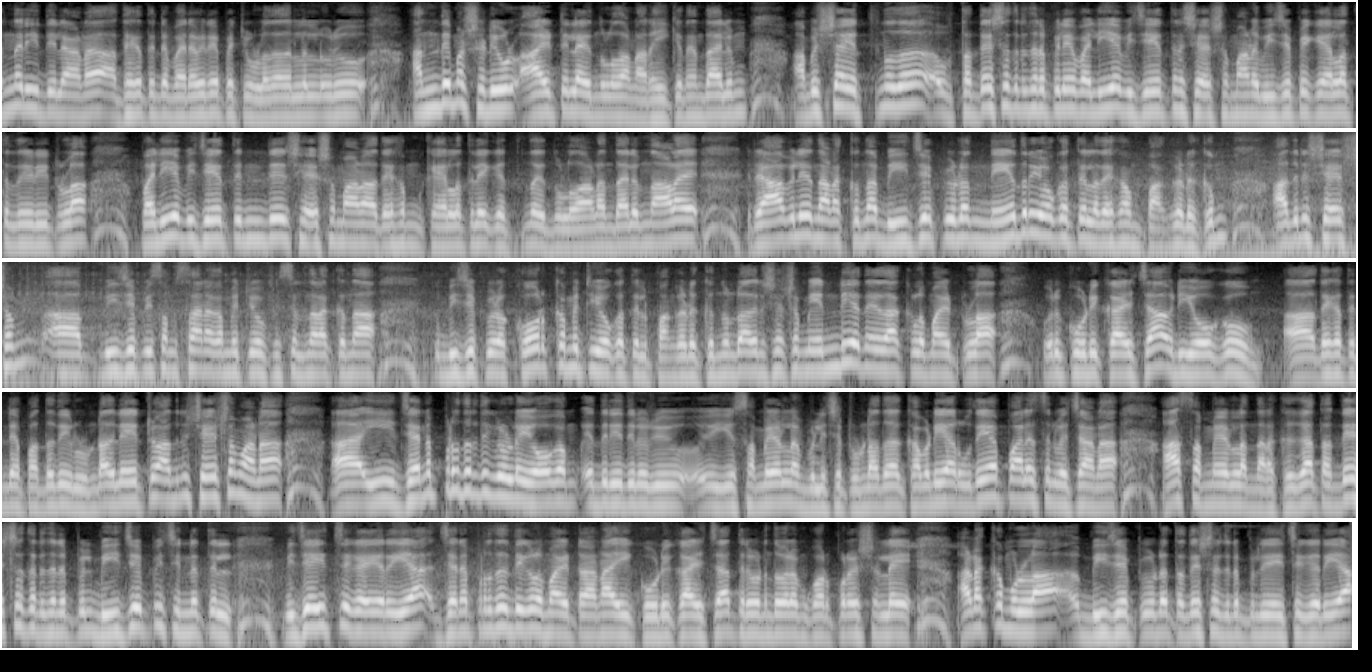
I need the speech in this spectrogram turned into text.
എന്ന രീതിയിലാണ് അദ്ദേഹത്തിന്റെ വരവിനെ പറ്റിയുള്ളത്. അതിൽ ഒരു അന്തിമ ഷെഡ്യൂൾ ആയിട്ടില്ല എന്നുള്ളതാണ് അറിയിക്കുന്നത്. എന്തായാലും അമിത്ഷാ എത്തുന്നത് തദ്ദേശ തെരഞ്ഞെടുപ്പിലെ വലിയ വിജയത്തിന് ശേഷമാണ്. ബി ജെ പി കേരളത്തിൽ നേടിയിട്ടുള്ള വലിയ വിജയത്തിന്റെ ശേഷമാണ് അദ്ദേഹം കേരളത്തിലേക്ക് എത്തുന്നത് എന്നുള്ളതാണ്. എന്തായാലും നാളെ രാവിലെ നടക്കുന്ന ബി ജെ പിയുടെ നേതൃയോഗത്തിൽ അദ്ദേഹം പങ്കെടുക്കും. അതിനുശേഷം ബി ജെ പി സംസ്ഥാന കമ്മിറ്റി ഓഫീസിൽ നടക്കുന്ന ബി ജെ പിയുടെ കോർ കമ്മിറ്റി യോഗത്തിൽ പങ്കെടുക്കുന്നുണ്ട്. അതിനുശേഷം എൻ ഡി എ നേതാക്കളുമായിട്ടുള്ള ഒരു കൂടിക്കാഴ്ച ഒരു യോഗവും അദ്ദേഹത്തിന്റെ പദ്ധതികളുണ്ട് അതിലേറ്റവും അതിനുശേഷമാണ് ഈ ഈ ജനപ്രതിനിധികളുടെ യോഗം എന്ന രീതിയിലൊരു ഈ സമ്മേളനം വിളിച്ചിട്ടുണ്ട്. അത് കവടിയാർ ഉദയ പാലസിൽ വെച്ചാണ് ആ സമ്മേളനം നടക്കുക. തദ്ദേശ തെരഞ്ഞെടുപ്പിൽ ബി ജെ പി ചിഹ്നത്തിൽ വിജയിച്ച് കയറിയ ജനപ്രതിനിധികളുമായിട്ടാണ് ഈ കൂടിക്കാഴ്ച. തിരുവനന്തപുരം കോർപ്പറേഷനിലെ അടക്കമുള്ള ബി ജെ പിയുടെ തദ്ദേശ തെരഞ്ഞെടുപ്പിൽ വിജയിച്ച് കയറിയ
